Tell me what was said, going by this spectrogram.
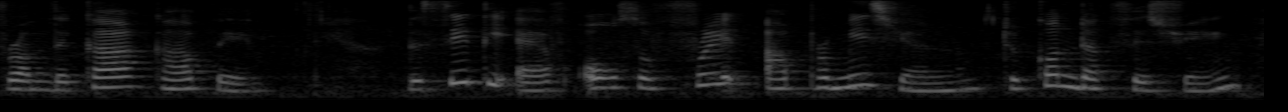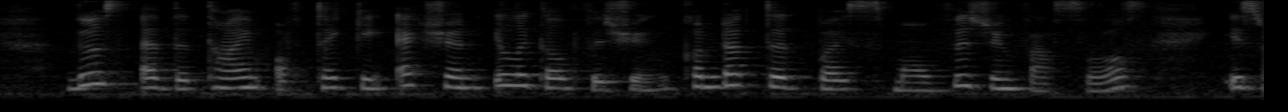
From the KKP, the CTF also freed up permission to conduct fishing, thus at the time of taking action illegal fishing conducted by small fishing vessels is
